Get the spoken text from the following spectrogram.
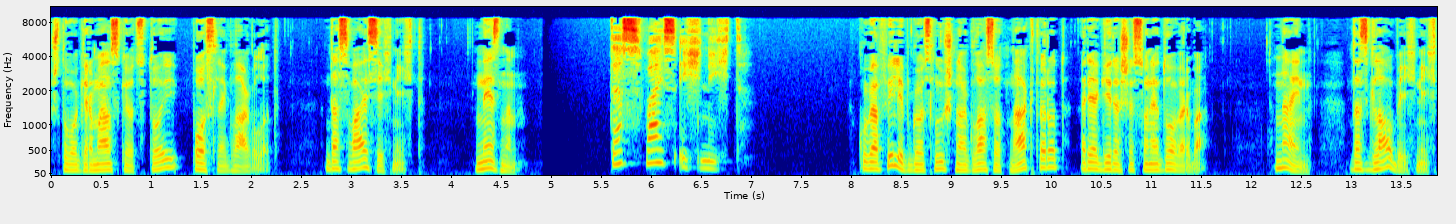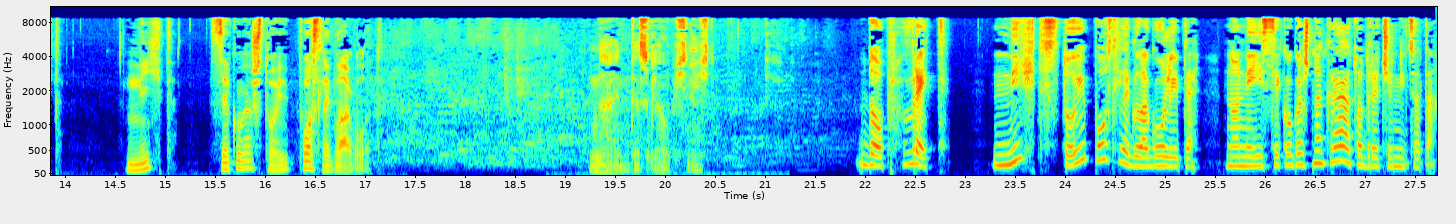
што во германскиот стои после глаголот. Das weiß ich nicht. Не знам. Das weiß ich nicht. Кога Филип го слушна гласот на акторот, реагираше со недоверба. Nein, das glaube ich nicht. Nicht секогаш стои после глаголот. Nein, das glaube ich nicht. Добро, вред. Нихт стои после глаголите, но не и секогаш на крајот од реченицата.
